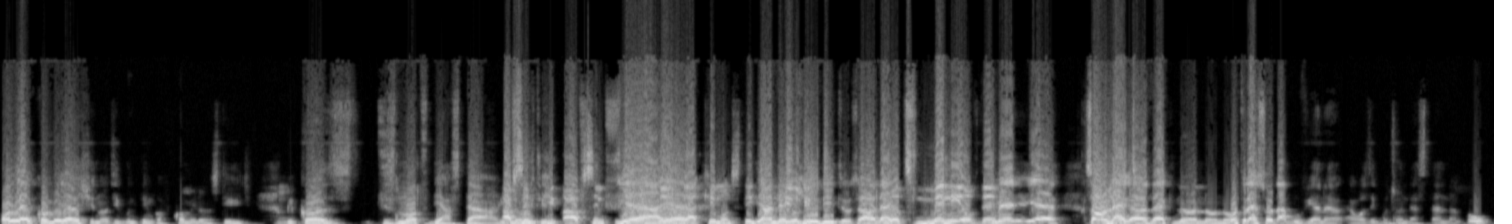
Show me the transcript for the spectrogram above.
online comedians should not even think of coming on stage Hmm. because it is not their style. I've seen few, I've seen few Yeah, yeah. that came on stage yeah, and they killed it. it. So I was like, but many of them, man, yeah. So I was like, I was like, no, no, no. Until I saw that movie and I, I was able to understand that, oh,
